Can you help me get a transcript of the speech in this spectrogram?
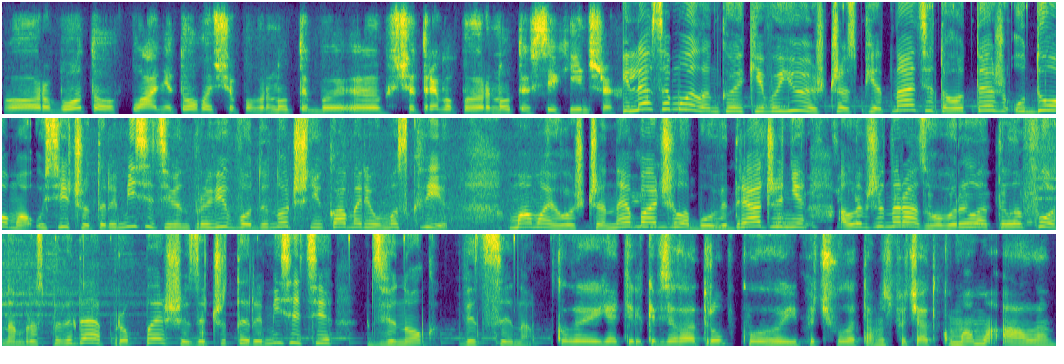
в роботу в плані того, що повернути би е, що треба повернути всіх інших. Ілля Самойленко, який воює ще з 15-го, теж удома. Усі чотири місяці він провів в одиночній камері у Москві. Мама його ще не бачила, бо у відрядженні, але вже не раз говорила телефоном. Розповідає про перший за чотири місяці дзвінок від сина. Коли я тільки взяла трубку і почула там спочатку мама Алла,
